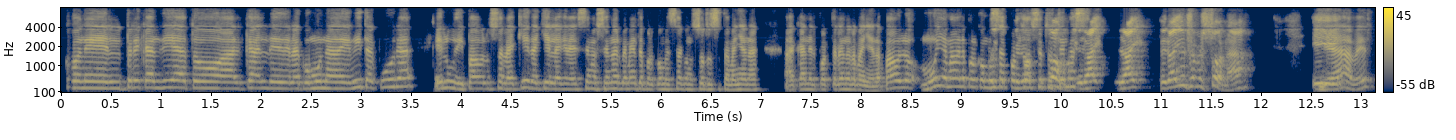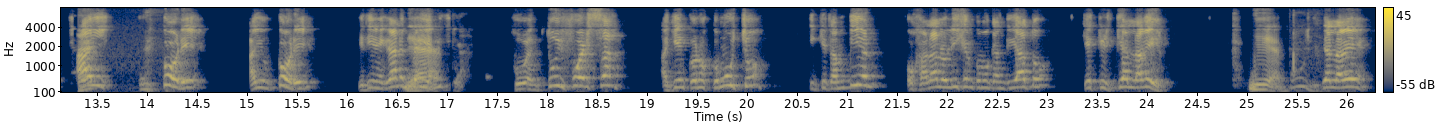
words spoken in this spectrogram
con el precandidato a alcalde de la comuna de Vitacura, el UDI, Pablo Salaquera, a quien le agradecemos enormemente por conversar con nosotros esta mañana acá en el Portal de la Mañana. Pablo, muy amable por conversar por todos estos temas. Pero hay, otra persona. Eh, a ver, Hay un core, hay un core que tiene gran experiencia, juventud y fuerza, a quien conozco mucho, y que también, ojalá lo elijan como candidato, que es Cristian Lavé Bien. Ya la ve,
